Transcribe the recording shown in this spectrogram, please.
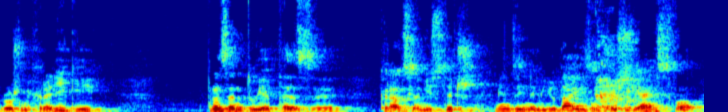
różnych religii prezentuje tezy kreacjonistyczne, innymi judaizm, chrześcijaństwo,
